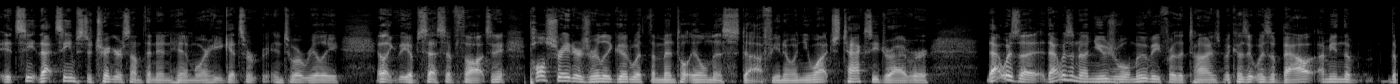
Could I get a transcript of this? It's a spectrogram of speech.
It se- that seems to trigger something in him where he gets a, into a really like the obsessive thoughts. And it, Paul Schrader's really good with the mental illness stuff. You know, when you watch Taxi Driver, that was a that was an unusual movie for the times because it was about. I mean the the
